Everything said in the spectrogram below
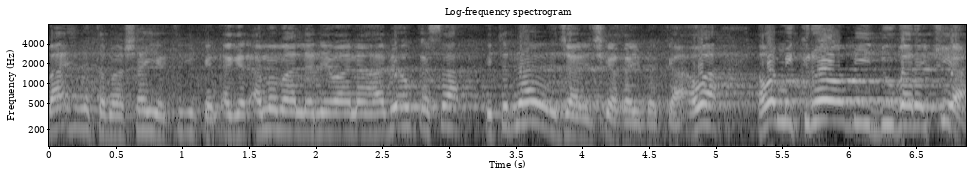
با ئێمە تەماشای یەکتری بکەن ئەگەر ئەمەمان لە نێوانە هابێ ئەو کەسا ئیتر ناوێت جارێککە غیبەکە ئەوە ئەوە میکرۆبی دووبەرەکیە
